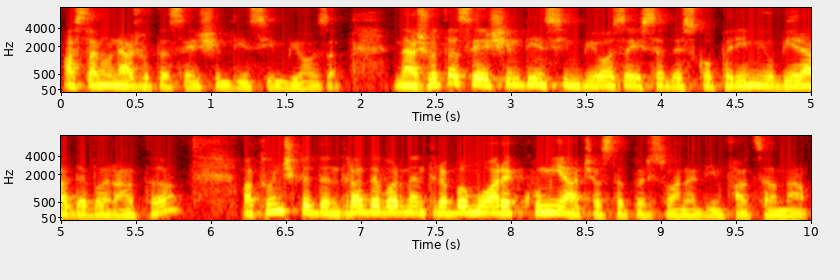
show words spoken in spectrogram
Asta nu ne ajută să ieșim din simbioză. Ne ajută să ieșim din simbioză și să descoperim iubirea adevărată atunci când într-adevăr ne întrebăm oare cum e această persoană din fața mea,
